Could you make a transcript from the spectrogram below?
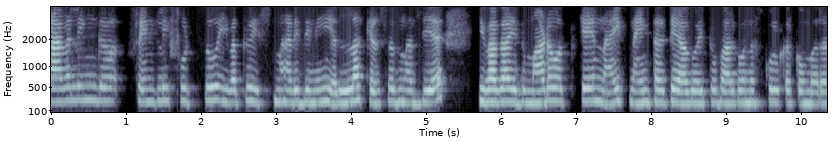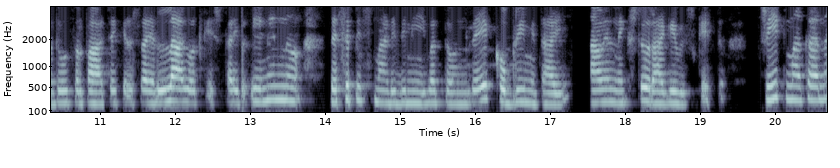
ಟ್ರಾವೆಲಿಂಗ್ ಫ್ರೆಂಡ್ಲಿ ಫುಡ್ಸು ಇವತ್ತು ಇಷ್ಟು ಮಾಡಿದ್ದೀನಿ. ಎಲ್ಲ ಕೆಲಸದ ಮಧ್ಯೆ ಇವಾಗ ಇದು ಮಾಡೋ ನೈಟ್ ನೈನ್ ತರ್ಟಿ ಆಗೋಯ್ತು. ಭಾರ್ಗವನ ಸ್ಕೂಲ್ ಕರ್ಕೊಂಬರೋದು ಸ್ವಲ್ಪ ಆಚೆ ಕೆಲಸ ಎಲ್ಲ ಆಗೋದಕ್ಕೆ ಇಷ್ಟ ಆಯಿತು. ಏನೇನು ರೆಸಿಪೀಸ್ ಮಾಡಿದ್ದೀನಿ ಇವತ್ತು ಅಂದರೆ ಕೊಬ್ಬರಿ ಮಿಠಾಯಿ, ಆಮೇಲೆ ನೆಕ್ಸ್ಟು ರಾಗಿ ಬಿಸ್ಕೆಟ್ ಸ್ವೀಟ್ ಮಖಾನ,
